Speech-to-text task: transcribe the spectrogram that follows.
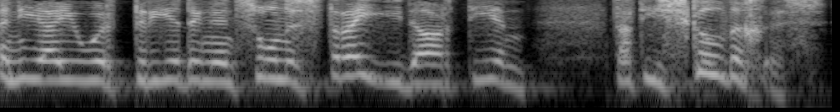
in u eie oortredinge en sonde stry u daarteen dat u skuldig is?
